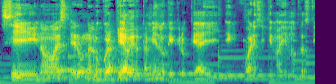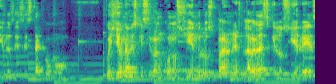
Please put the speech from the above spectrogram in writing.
Sí, no, es, era una locura. Que a ver, también lo que creo que hay en Juárez y que no hay en otras tiendas es esta como, pues ya una vez que se van conociendo los partners, la verdad es que los cierres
